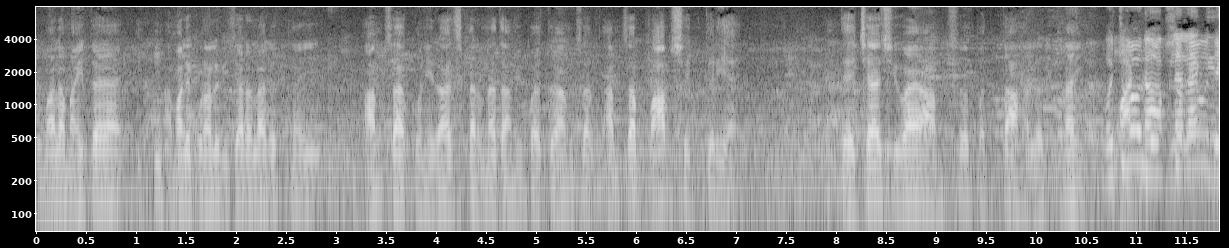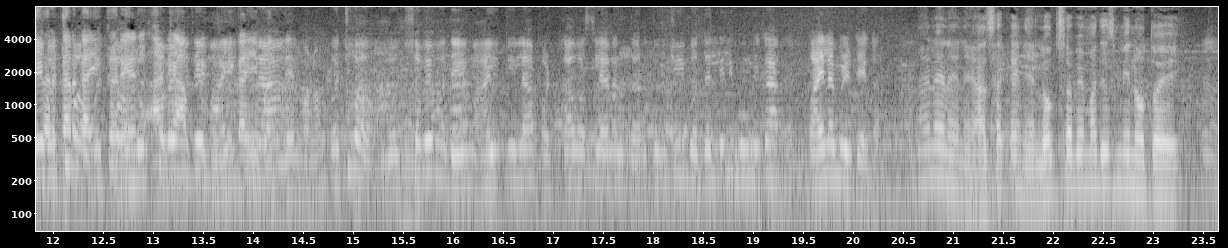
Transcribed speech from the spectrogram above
तुम्हाला माहीत आहे आम्हाला कोणाला विचारायला लागत नाही. आमचा कोणी राजकारणात आम्ही पत्र आमचा आमचा बाप शेतकरी आहे. त्याच्याशिवाय आमचं पत्ता हलत नाही. वाटतं आपल्याला की सरकार काही करेल आणि आपली बदलेल म्हणून? लोकसभेमध्ये महायुतीला फटका बसल्यानंतर तुमची बदललेली भूमिका पाहायला मिळते का? नाही नाही नाही नाही असं काही नाही. लोकसभेमध्येच मी नव्हतोय. हां.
